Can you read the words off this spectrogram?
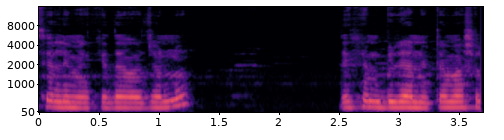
ছেলে মেয়েকে দেওয়ার জন্য। দেখেন বিরিয়ানিটা মাসাল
